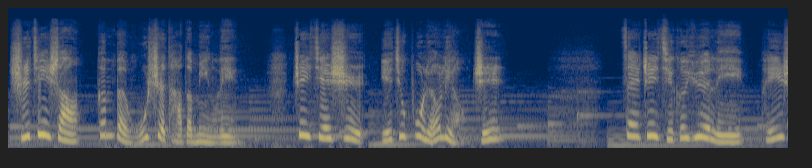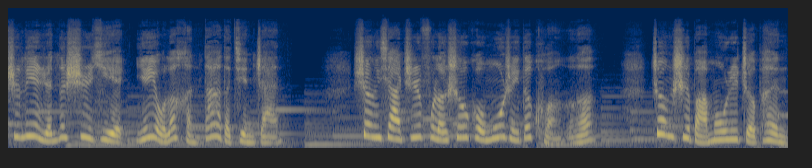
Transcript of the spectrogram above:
实际上根本无视他的命令，这件事也就不了了之。在这几个月里，裴氏恋人的事业也有了很大的进展，盛夏支付了收购 Mori 的款额，正式把 Mori Japan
